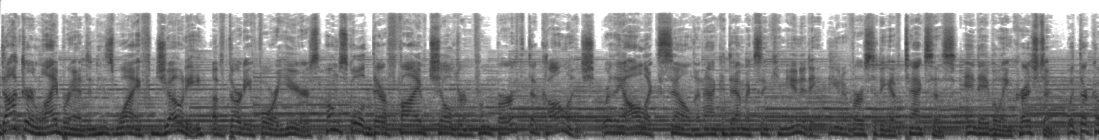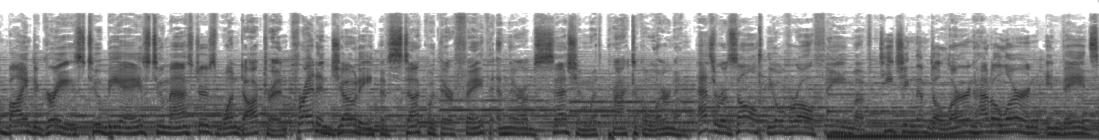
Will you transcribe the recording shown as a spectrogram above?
Dr. Lybrand and his wife, Jody, of 34 years, homeschooled their five children from birth to college, where they all excelled in academics and community, the University of Texas, and Abilene Christian. With their combined degrees, two BAs, two masters, one doctorate, Fred and Jody have stuck with their faith and their obsession with practical learning. As a result, the overall theme of teaching them to learn how to learn invades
